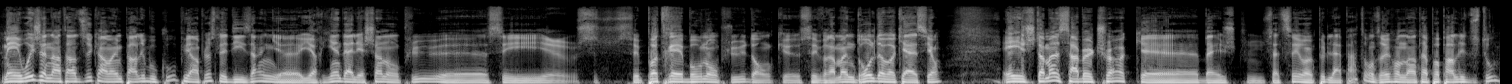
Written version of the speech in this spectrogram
Mais oui, j'en ai entendu quand même parler beaucoup. Puis en plus, le design, il n'y a, rien d'alléchant non plus. Euh, c'est euh, c'est- c'est pas très beau non plus. Donc, euh, c'est vraiment une drôle de vocation. Et justement, le Cybertruck, euh, ben, ça tire un peu de la patte. On dirait qu'on n'entend pas parler du tout.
